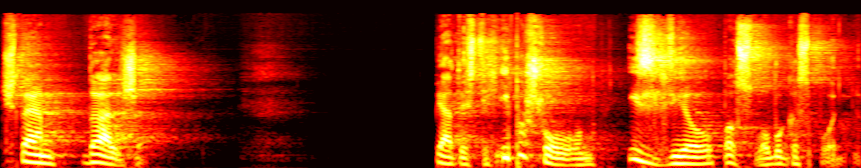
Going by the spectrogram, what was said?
читаем дальше. Пятый стих. «И пошел он, и сделал по слову Господню.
